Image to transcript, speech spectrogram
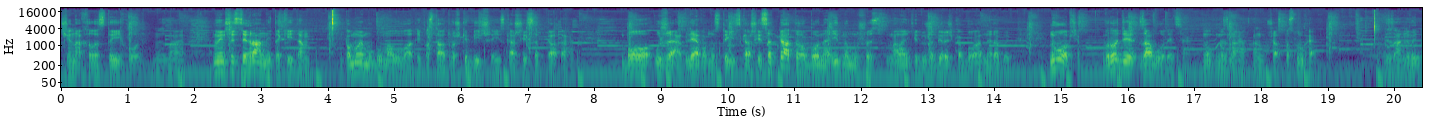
чи на холостий ход, не знаю. Ну він шестигранний такий там, по-моєму, був малуватий. Поставив трошки більше із К-65. Бо уже в лівому стоїть з К-65, бо на рідному щось маленька дуже дирочка була, не робив. Ну, в общем, вроді заводиться. Ну, не знаю. А ну, зараз послухаємо. Не знаю, не видно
